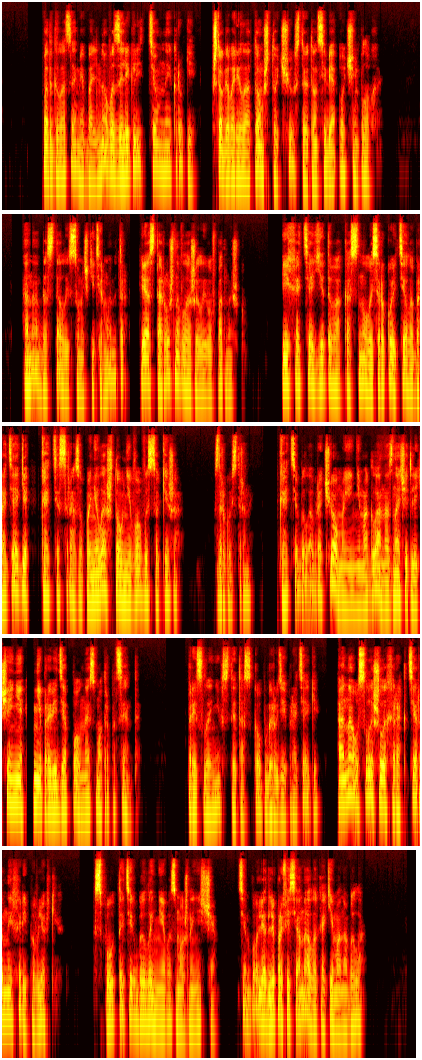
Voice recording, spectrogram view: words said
Под глазами больного залегли темные круги, что говорило о том, что чувствует он себя очень плохо. Она достала из сумочки термометр и осторожно вложила его в подмышку. И хотя едва коснулась рукой тела бродяги, Катя сразу поняла, что у него высокий жар. С другой стороны, Катя была врачом и не могла назначить лечение, не проведя полный осмотр пациента. Прислонив стетоскоп к груди протяги, она услышала характерные хрипы в легких. Спутать их было невозможно ни с чем, тем более для профессионала, каким она была.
